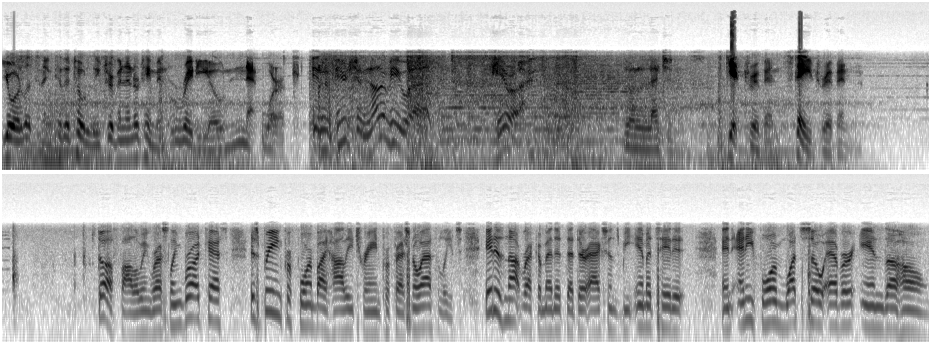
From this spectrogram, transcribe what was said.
You're listening to the Totally Driven Entertainment Radio Network. In the future, none of you uh, are heroes. You're legends. Get driven, stay driven. The following wrestling broadcast is being performed by highly trained professional athletes. It is not recommended that their actions be imitated in any form whatsoever in the home.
